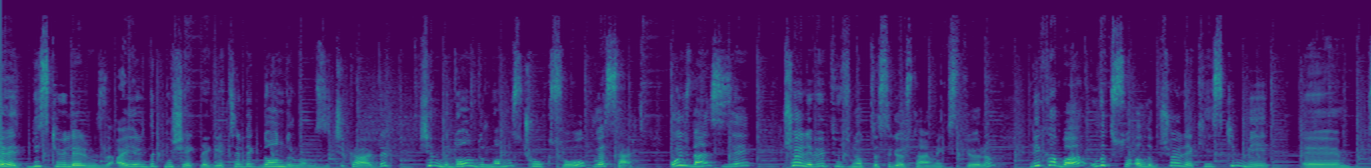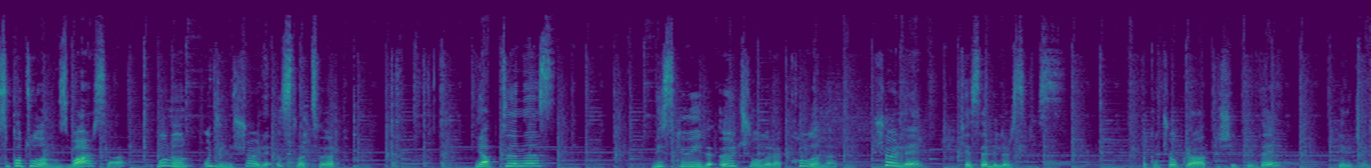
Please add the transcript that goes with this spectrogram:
Evet, bisküvilerimizi ayırdık, bu şekle getirdik, dondurmamızı çıkardık. Şimdi dondurmamız çok soğuk ve sert. O yüzden size şöyle bir püf noktası göstermek istiyorum. Bir kaba ılık su alıp şöyle keskin bir e, spatulanız varsa bunun ucunu şöyle ıslatıp yaptığınız bisküviyi de ölçü olarak kullanıp şöyle kesebilirsiniz. Bakın çok rahat bir şekilde girecek.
